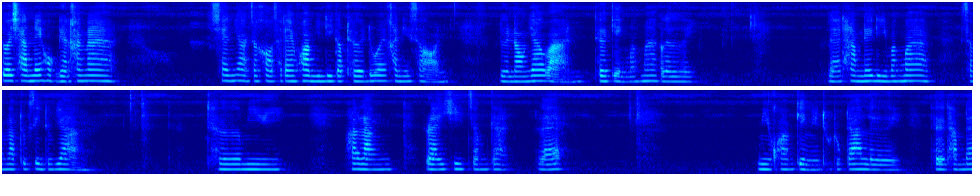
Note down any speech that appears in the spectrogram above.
ตัวฉันในหกเดือนข้างหน้า ฉันอยากจะขอแสดงความยินดีกับเธอด้วยคณิสอนหรือน้องย่าหวาน เธอเก่งมาก ๆ เลย และทำได้ดีมาก ๆสำหรับทุกสิ่งทุกอย่าง เธอมีพลังไร้ขีดจำกัดและ มีความเก่งในทุก ๆ ด้านเลย ธอทำได้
